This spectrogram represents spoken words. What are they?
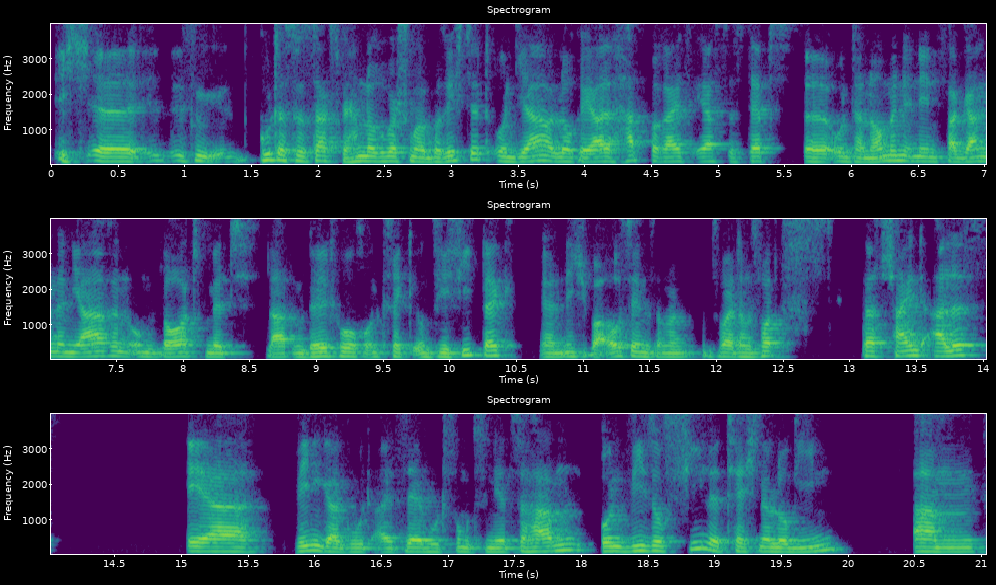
Ich, äh, ist ein, gut, dass du es sagst. Wir haben darüber schon mal berichtet. Und ja, L'Oreal hat bereits erste Steps äh, unternommen in den vergangenen Jahren, um dort mit Lad ein Bild hoch und krieg irgendwie Feedback. Ja, nicht über Aussehen, sondern und so weiter und so fort. Das scheint alles eher weniger gut als sehr gut funktioniert zu haben. Und wie so viele Technologien, ähm,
